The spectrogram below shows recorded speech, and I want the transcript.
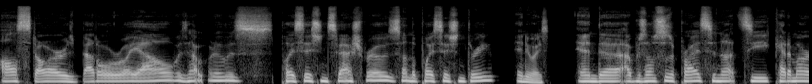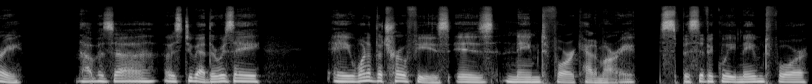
All Stars Battle Royale. Was that what it was? PlayStation Smash Bros. on the PlayStation 3? Anyways, and uh, I was also surprised to not see Katamari. That was uh, that was too bad. There was a a one of the trophies is named for Katamari, specifically named for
